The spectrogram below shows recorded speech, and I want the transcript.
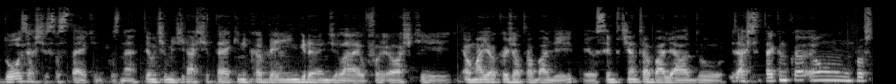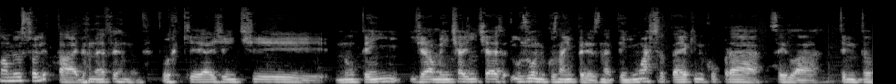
12 artistas técnicos, né? Tem um time de arte técnica bem grande lá. Eu, eu acho que é o maior que eu já trabalhei. Eu sempre tinha trabalhado. Arte técnica é um profissional meio solitário, né, Fernanda? Porque a gente não tem. Geralmente a gente é os únicos na empresa, né? Tem um arte técnico para, sei lá, 30,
